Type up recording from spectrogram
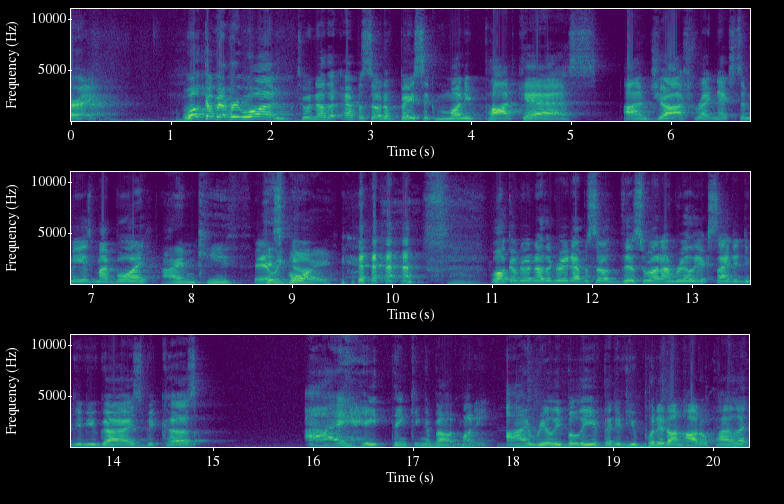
right. Welcome, everyone, to another episode of Basic Money Podcast. I'm Josh. Right next to me is my boy. I'm Keith, There his we go. boy. Welcome to another great episode. This one I'm really excited to give you guys because I hate thinking about money. I really believe that if you put it on autopilot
